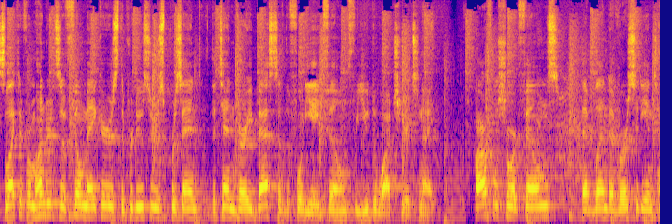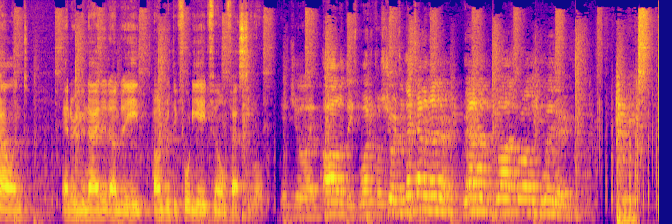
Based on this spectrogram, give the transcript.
Selected from hundreds of filmmakers, the producers present the 10 very best of the 48 film for you to watch here tonight. Powerful short films that blend diversity and talent and are united under, the- under the 48 Film Festival. Enjoy all of these wonderful shorts. And let's have another round of applause for all these winners.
